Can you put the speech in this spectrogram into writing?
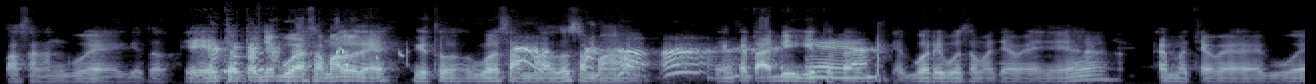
pasangan gue gitu. Ya contohnya gue sama lu deh gitu. Gue sama lu sama yang kayak tadi gitu yeah, kan. yeah. ya gue ribut sama ceweknya sama cewek gue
